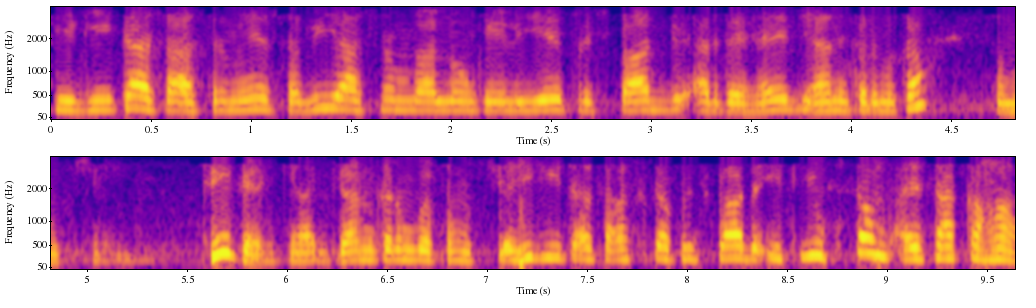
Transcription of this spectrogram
कि गीता शास्त्र में सभी आश्रम वालों के लिए प्रतिपाद्य अर्थ है ज्ञान कर्म का समुच्चय। ठीक है? ज्ञान कर्म का समुच्चय? ही गीता शास्त्र का प्रतिपाद इतयुक्तम ऐसा कहा?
